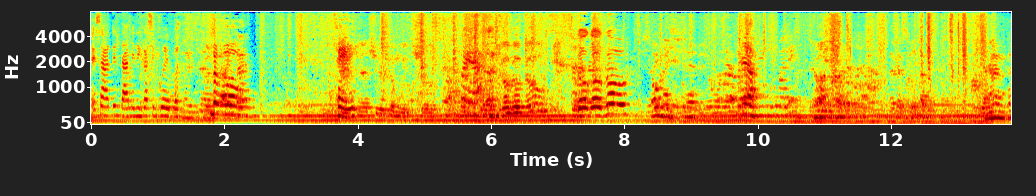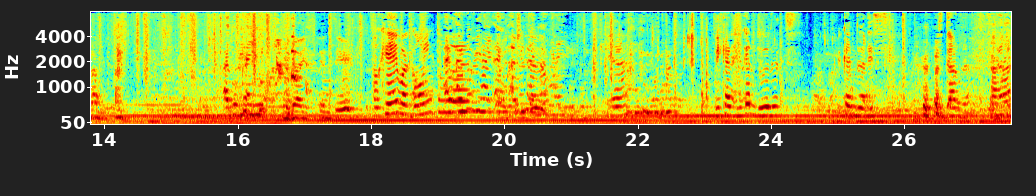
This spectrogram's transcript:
Eh sa atin, dami din kasing kuweba. Okay. Go, go, go. Go, go, go. Okay, we're going to. I'm, behind. I'm, behind. Yeah. we can. You can do this. You can do this. It's done. Uh-huh.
